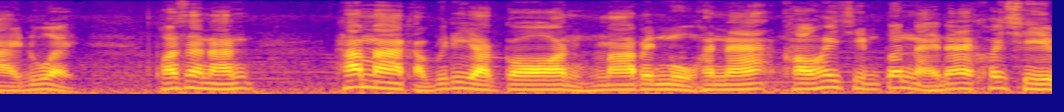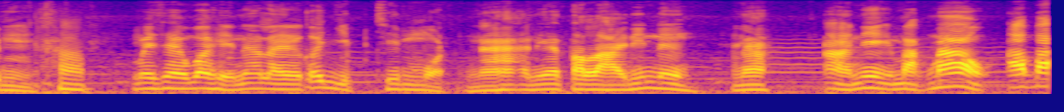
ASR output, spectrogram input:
กายด้วย เพราะฉะนั้นถ้ามากับวิทยากรมาเป็นหมู่คณะเขาให้ชิมต้นไหนได้ค่อยชิม ครับ ไม่ใช่ว่าเห็นอะไรแล้วก็หยิบชิมหมดนะ อันนี้อันตรายนิดนึงนะ อ่านี่หมักเมาเอาไป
